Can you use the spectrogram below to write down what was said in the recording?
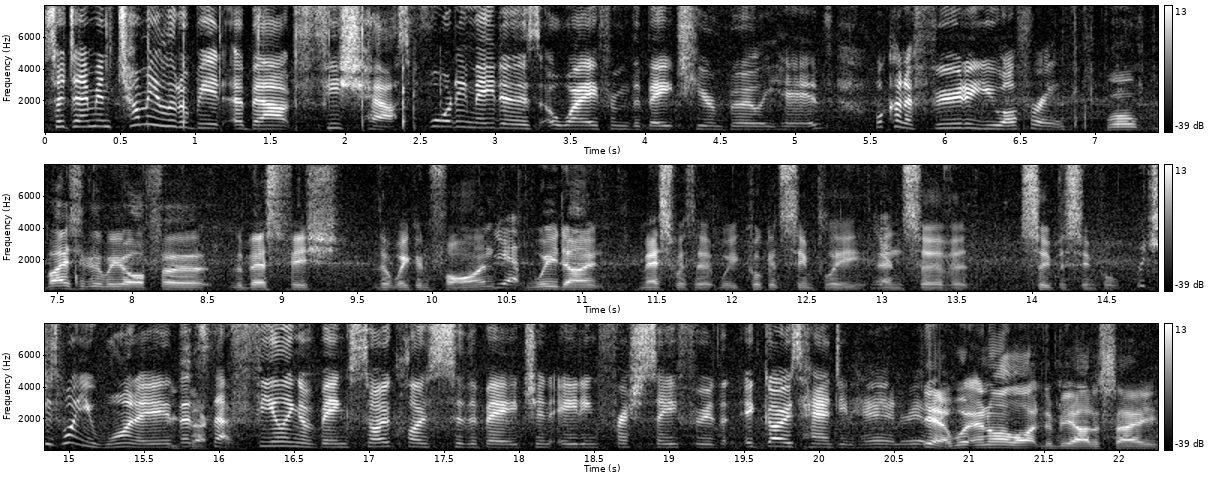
So Damien, tell me a little bit about Fish House, 40 metres away from the beach here in Burleigh Heads. What kind of food are you offering? Well, basically, we offer the best fish that we can find. Yep. We don't mess with it. We cook it simply and serve it super simple. Which is what you want. eh? That's that feeling of being so close to the beach and eating fresh seafood. That it goes hand in hand, really. Yeah, well, and I like to be able to say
